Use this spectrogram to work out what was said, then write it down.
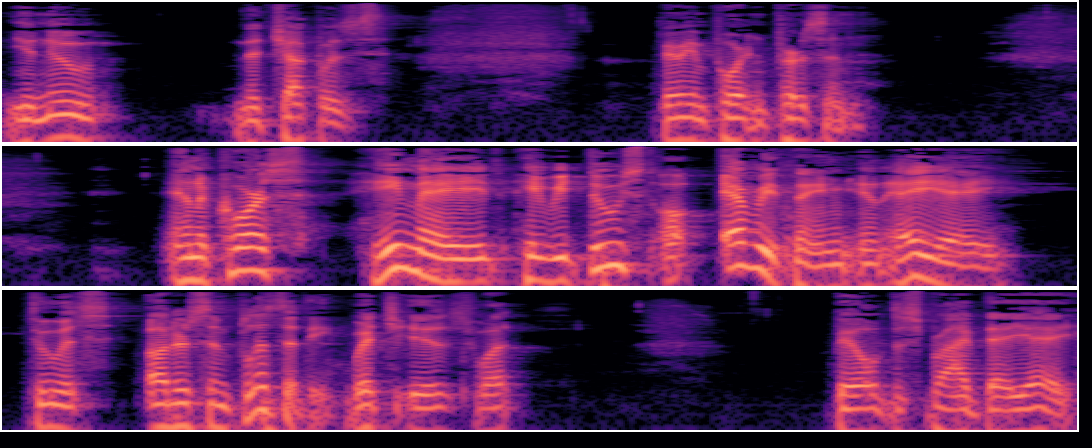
you knew that Chuck was a very important person. And of course, he made, he reduced everything in AA to its utter simplicity, which is what Bill described AA.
